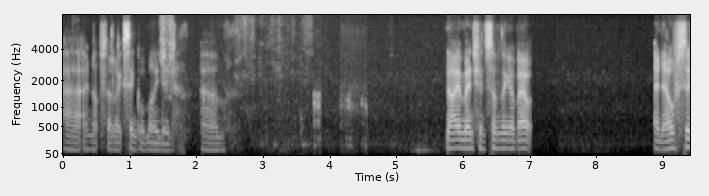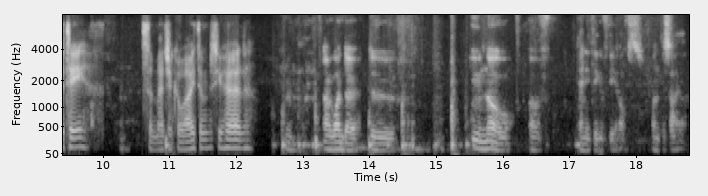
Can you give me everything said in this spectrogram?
uh, and not so like single-minded. Um, now I mentioned something about an elf city, some magical items you had. I wonder, do you know of anything of the elves on this island?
